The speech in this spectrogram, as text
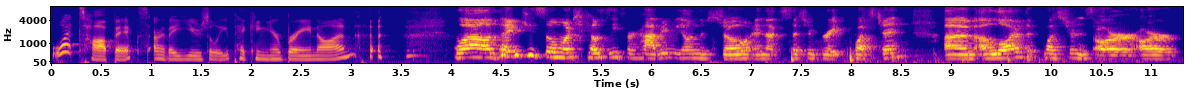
what topics are they usually picking your brain on? Well, thank you so much, Kelsey, for having me on the show. And that's such a great question. Um, a lot of the questions are are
